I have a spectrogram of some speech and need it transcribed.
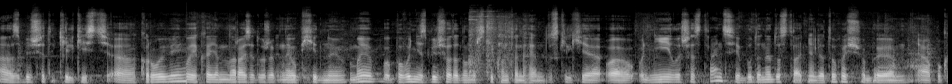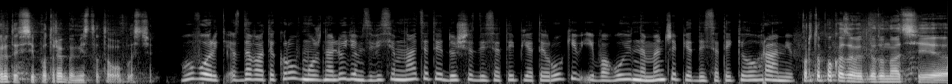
збільшити кількість е, крові, яка є наразі дуже необхідною. Ми повинні збільшувати донорський контингент, оскільки е, однієї лише станції буде недостатньо для того, щоб е, покрити всі потреби міста та області. Говорить, здавати кров можна людям з 18 до 65 років і вагою не менше 50 кілограмів. Протипокази для донації е,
